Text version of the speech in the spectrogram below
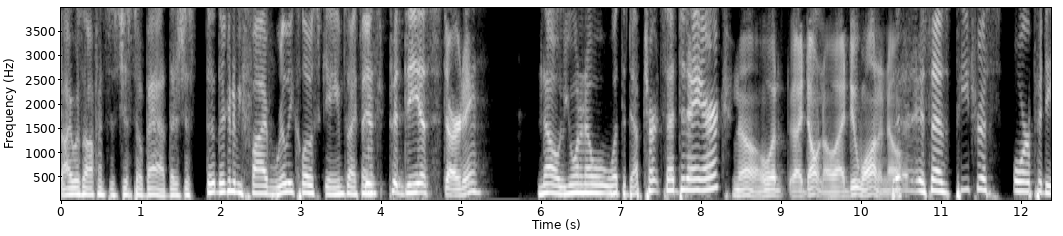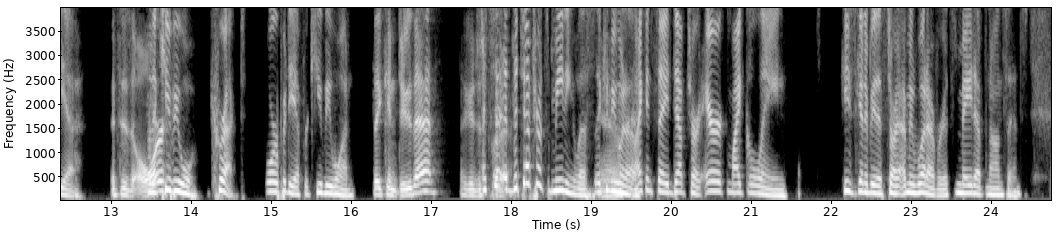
Iowa's offense is just so bad. There's just they're, they're going to be five really close games. I think. Is Padilla starting? no, you want to know what the depth chart said today, Eric? No, what I don't know. I do want to know. It says Petras or Padilla. His For or QB one, correct. Or Padilla for QB one. they can do that. They can just a, the depth chart's meaningless. It can be one of okay. I can say depth chart. Eric Michael Lane. He's going to be the starter. I mean, whatever. It's made up nonsense.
